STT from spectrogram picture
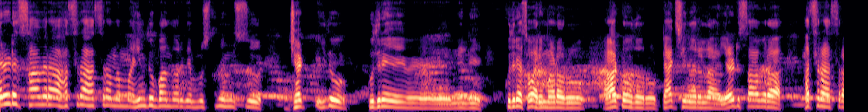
ಎರಡು ಸಾವಿರ ಹಸ್ರ ಹಸ್ರ ನಮ್ಮ ಹಿಂದೂ ಬಾಂಧವರಿಗೆ ಮುಸ್ಲಿಮ್ಸ್ ಜಟ್ ಇದು ಕುದುರೆ ಕುದುರೆ ಸವಾರಿ ಮಾಡೋರು, ಆಟೋದವರು ಟ್ಯಾಕ್ಸಿನವರೆಲ್ಲ ಎರಡು ಸಾವಿರ ಹಸ್ರ ಹಸ್ರ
